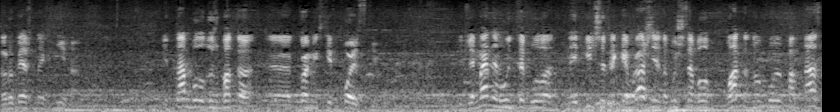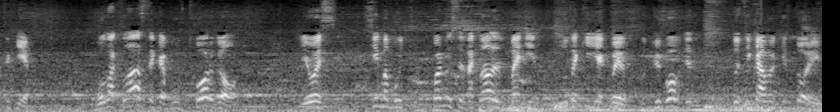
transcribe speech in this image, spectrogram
зарубіжна книга. І там було дуже багато е, коміксів польських. І для мене, мабуть, це було найбільше таке враження, тому що там було багато наукової фантастики. Була класика, був Торгал. І ось ці, мабуть, комікси заклали в мені ну, такі, якби любов до- до цікавих історій.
